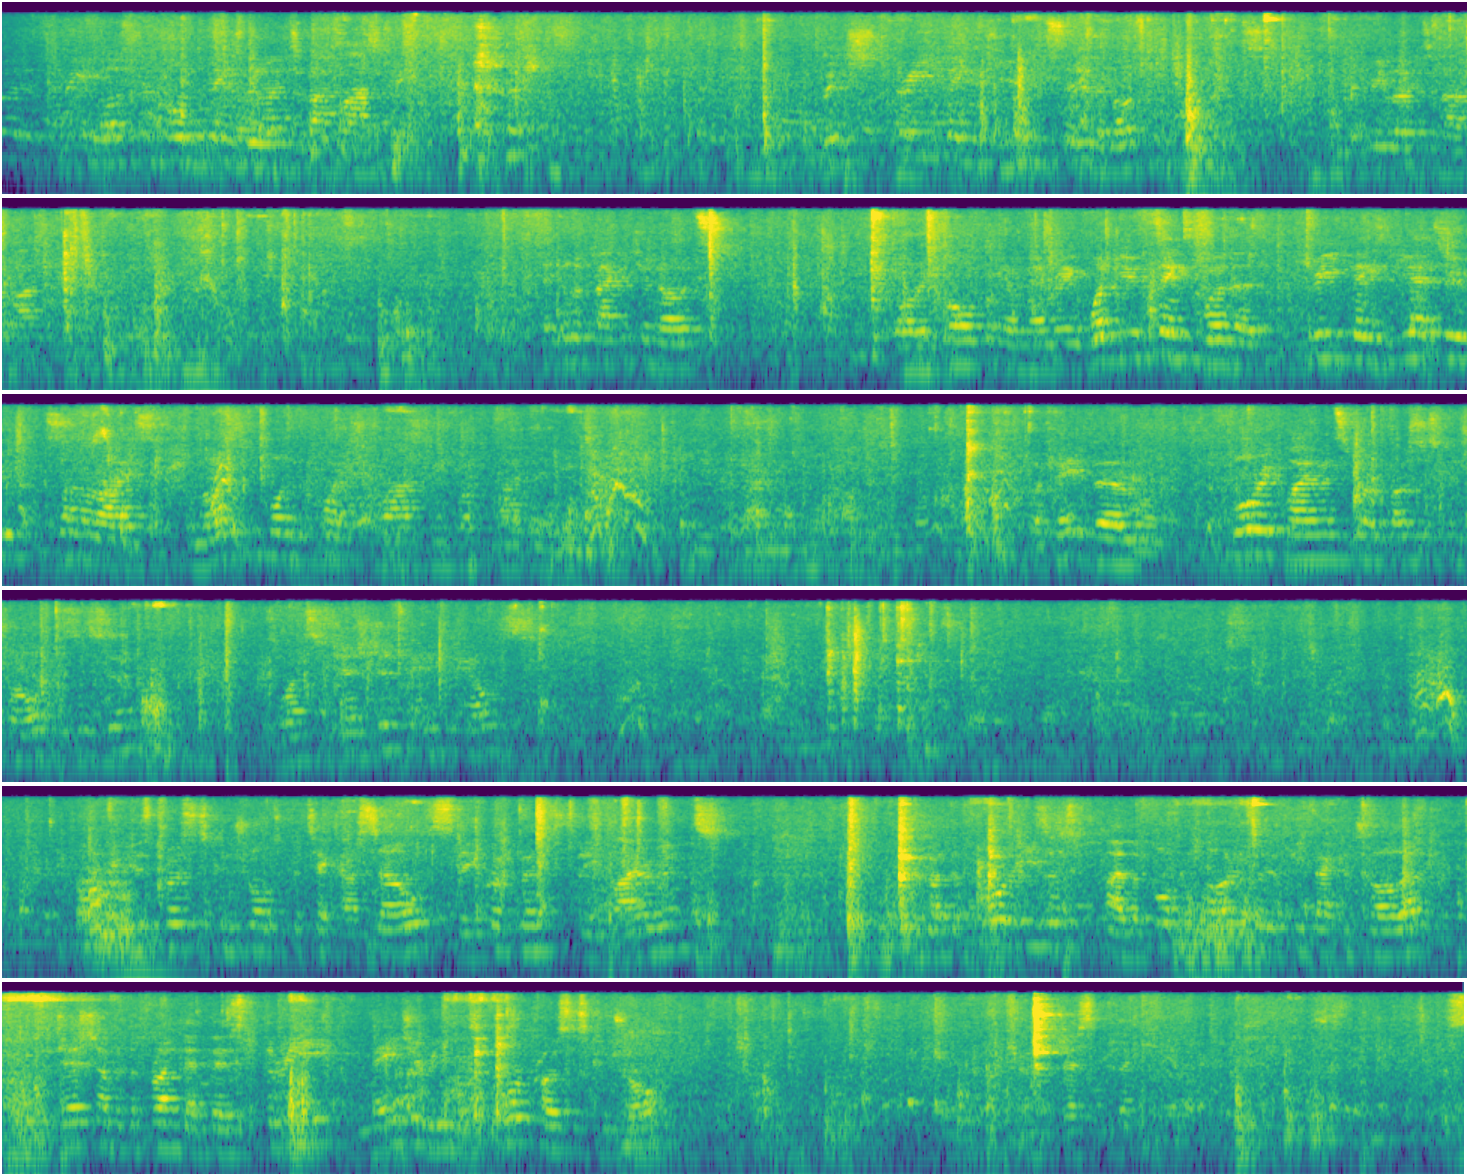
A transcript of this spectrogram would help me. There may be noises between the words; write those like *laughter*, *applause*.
were the three most important things we learned about last week? Which three things you consider the most important that we learned about last week? Take a look back at your notes or recall from your memory. What do you think were the three things, if you had to summarize the most important points from last week, what might they? Okay, the, the four requirements for a process control system is one suggestion. Anything else? We use process control to protect ourselves, the equipment, the environment. We've got the four reasons, uh, the four components of the feedback controller. Suggestion up at the front that there's three major reasons for process control. Just the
